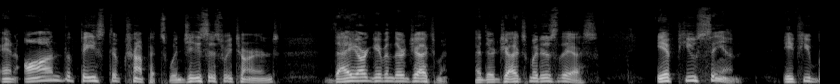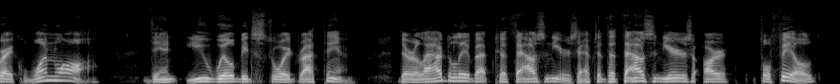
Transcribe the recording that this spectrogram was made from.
And on the Feast of Trumpets, when Jesus returns, they are given their judgment. And their judgment is this if you sin, if you break one law, then you will be destroyed right then. They're allowed to live up to a thousand years. After the thousand years are fulfilled,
